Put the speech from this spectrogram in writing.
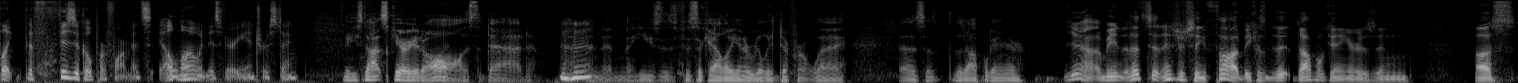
like the physical performance alone is very interesting He's not scary at all as the dad, Mhm. and, and, and he uses physicality in a really different way as a, the doppelganger. Yeah, I mean that's an interesting thought because the doppelgangers in us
